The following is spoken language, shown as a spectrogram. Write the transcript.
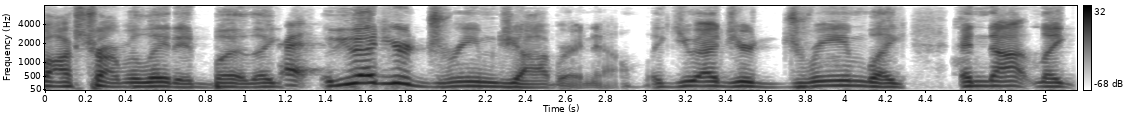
Foxtrot related, but like Right. if you had your dream job right now, like you had your dream, like and not like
